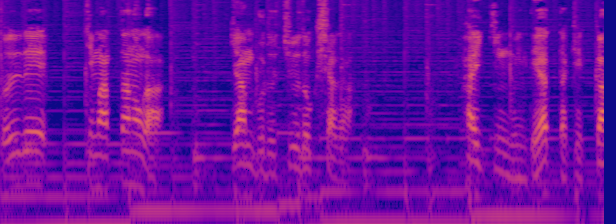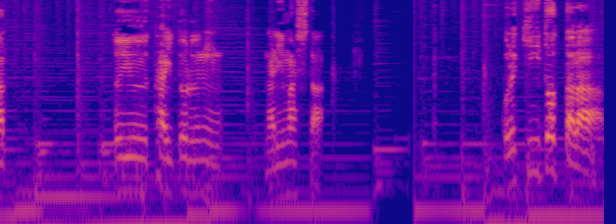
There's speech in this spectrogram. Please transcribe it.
それで決まったのが、ギャンブル中毒者がハイキングに出会った結果というタイトルになりました。これ聞いとったら、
